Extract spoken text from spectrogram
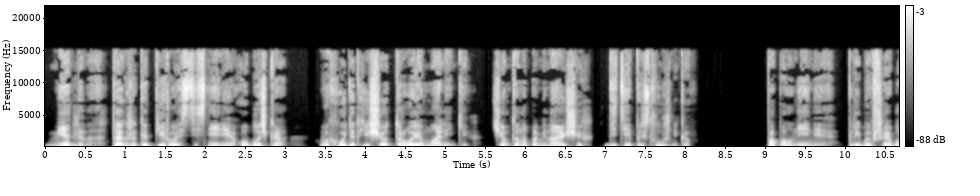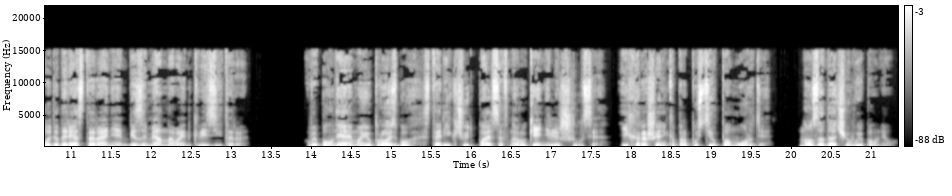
медленно, также копируя стеснение облачка, выходят еще трое маленьких, чем-то напоминающих детей-прислужников. Пополнение, прибывшее благодаря стараниям безымянного инквизитора. Выполняя мою просьбу, старик чуть пальцев на руке не лишился и хорошенько пропустил по морде, но задачу выполнил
